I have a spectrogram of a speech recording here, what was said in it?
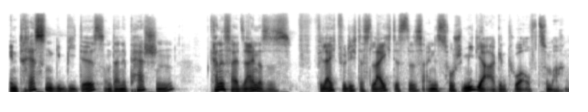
Interessengebiet ist und deine Passion, kann es halt sein, dass es vielleicht für dich das leichteste ist, eine Social Media Agentur aufzumachen.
